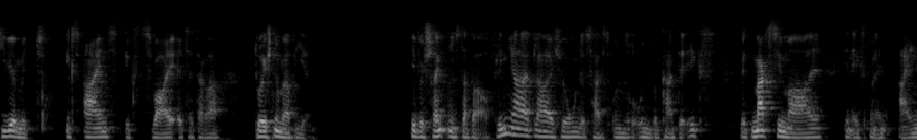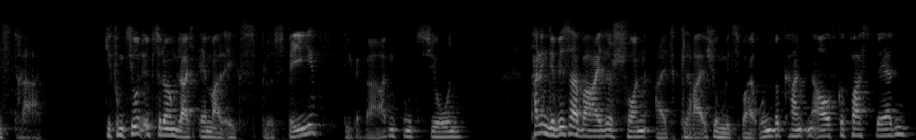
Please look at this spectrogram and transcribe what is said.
die wir mit x1, x2 etc. durchnummerieren. Wir beschränken uns dabei auf lineare Gleichungen, das heißt unsere unbekannte x wird maximal den Exponent 1 tragen. Die Funktion y gleich m mal x plus b, die Geradenfunktion, kann in gewisser Weise schon als Gleichung mit zwei Unbekannten aufgefasst werden.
